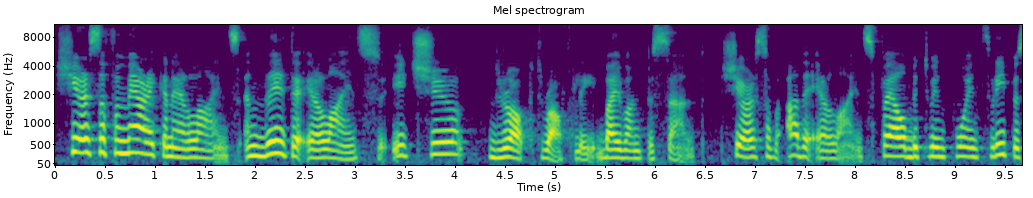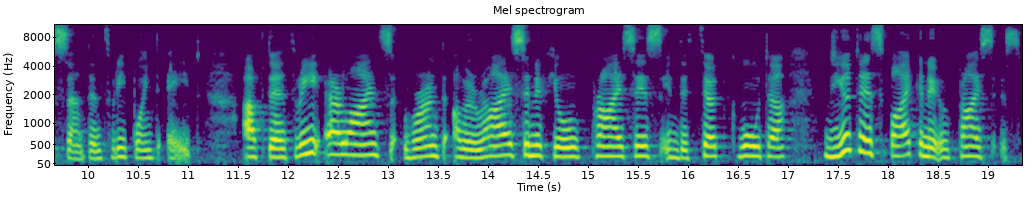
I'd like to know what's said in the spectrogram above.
Shares of American Airlines and Delta Airlines each dropped roughly by 1%. Shares of other airlines fell between 0.3% and 3.8%, after three airlines warned of a rise in fuel prices in the third quarter due to a spike in oil prices.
